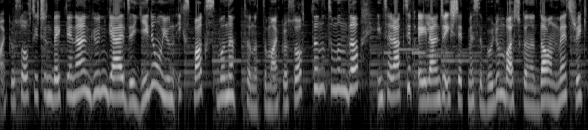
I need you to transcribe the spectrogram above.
Microsoft için beklenen gün geldi. Yeni oyun Xbox One'ı tanıttı Microsoft. Tanıtımında interaktif eğlence işletmesi bölüm başkanı Dan Metrick,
